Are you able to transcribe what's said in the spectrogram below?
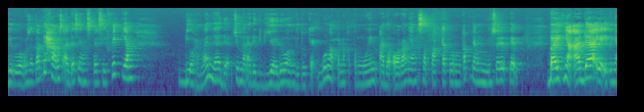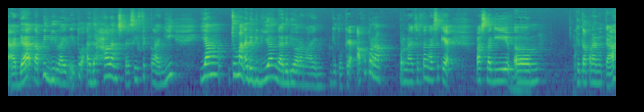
gitu loh maksudnya. Tapi harus ada yang spesifik yang di orang lain nggak ada cuman ada di dia doang gitu. Kayak gue nggak pernah ketemuin ada orang yang sepaket lengkap yang misalnya kayak baiknya ada ya itunya ada tapi di lain itu ada hal yang spesifik lagi yang cuman ada di dia nggak ada di orang lain gitu. Kayak aku pernah pernah cerita nggak sih kayak pas lagi em, kita pernah nikah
